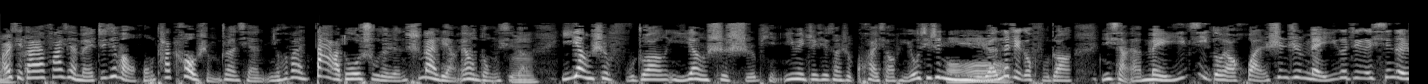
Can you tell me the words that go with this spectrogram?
而且大家发现没，这些网红他靠什么赚钱？你会发现大多数的人是卖两样东西的，一样是服装，一样是食品，因为这些算是快消品，尤其是女人的这个服装。你想呀，每一季都要换，甚至每一个这个新的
